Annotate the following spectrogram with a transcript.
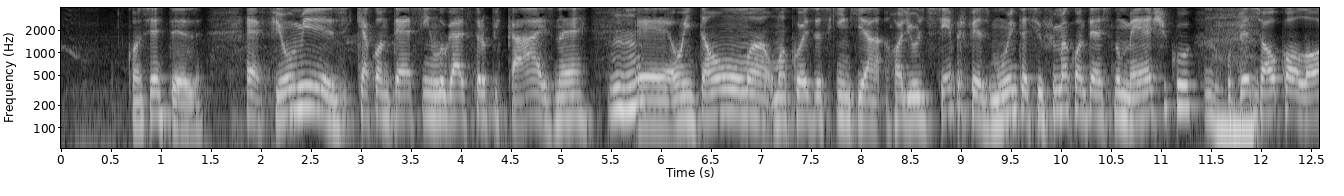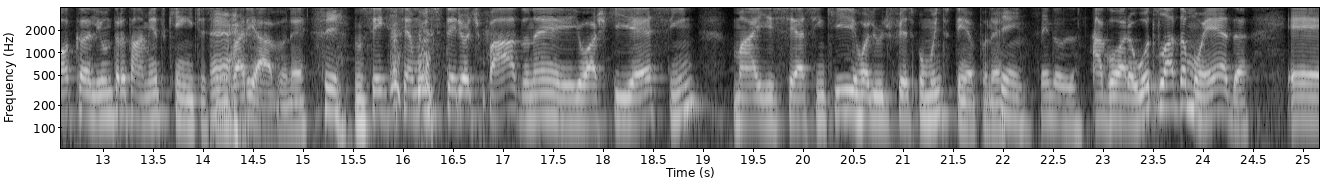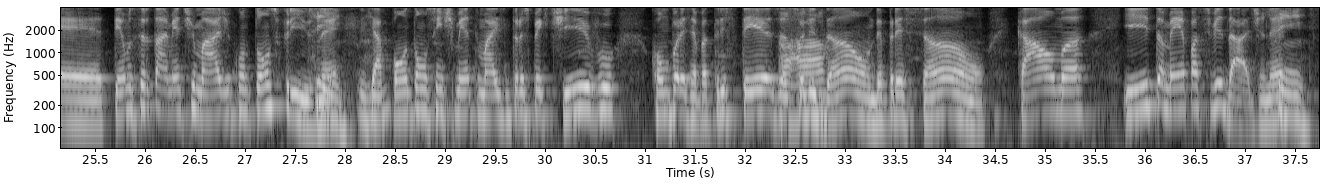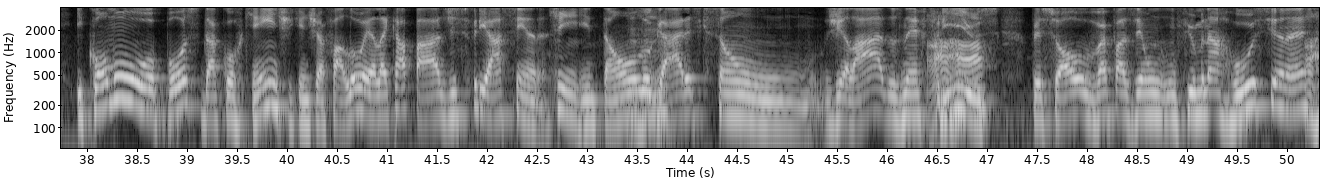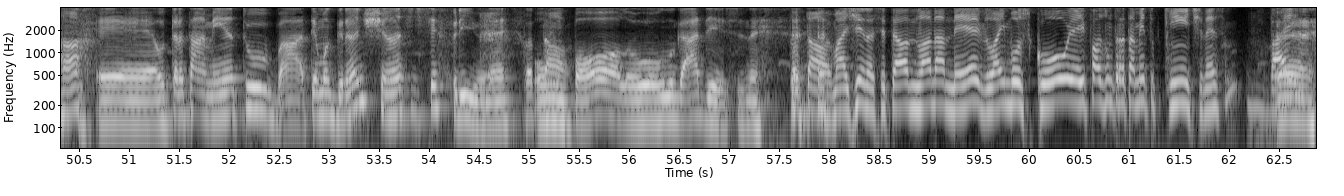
Com certeza. É, filmes que acontecem em lugares tropicais, né? Uhum. É, ou então uma, uma coisa assim que a Hollywood sempre fez muito é se o filme acontece no México, uhum. o pessoal coloca ali um tratamento quente, assim, é. invariável, né? Sim. Não sei se isso é muito estereotipado, né? Eu acho que é sim, mas é assim que Hollywood fez por muito tempo, né? Sim, sem dúvida. Agora, o outro lado da moeda é temos tratamento de imagem com tons frios, Sim. né? Uhum. Que apontam um sentimento mais introspectivo, como por exemplo a tristeza, a solidão, depressão, calma e também a passividade, né? Sim. E como o oposto da cor quente, que a gente já falou, ela é capaz de esfriar a cena. Sim. Então, uhum. lugares que são gelados, né, frios, uhum. o pessoal vai fazer um, um filme na Rússia, né? Uhum. É, o tratamento ah, tem uma grande chance de ser frio, né? Total. Ou um polo, ou um lugar desses, né? Total. Imagina, você tá lá na neve, lá em Moscou, e aí faz um tratamento quente, né? Você vai... É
